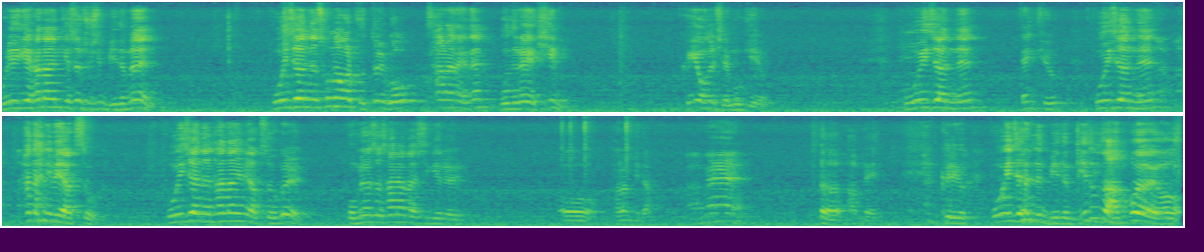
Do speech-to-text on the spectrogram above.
우리에게 하나님께서 주신 믿음은 보이지 않는 소망을 붙들고 살아내는 오늘의 힘. 그게 오늘 제목이에요. 보이지 않는 땡큐. 보이지 않는 하나님의 약속. 보이지 않는 하나님의 약속을 보면서 살아가시기를 어, 바랍니다. 아멘. 아멘. 그리고 보이지 않는 믿음. 믿음도 안 보여요.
